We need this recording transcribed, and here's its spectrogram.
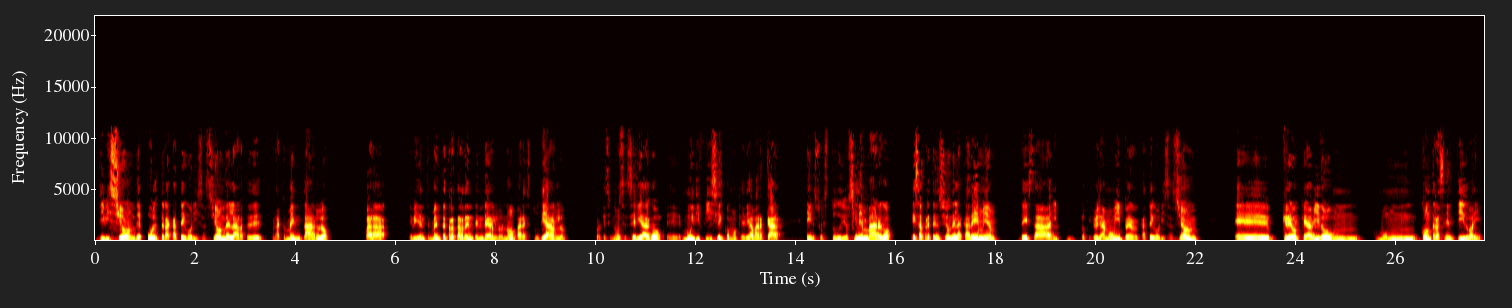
división, de ultracategorización del arte, de fragmentarlo para, evidentemente, tratar de entenderlo, ¿no? Para estudiarlo, porque si no sería algo eh, muy difícil como que de abarcar en su estudio. Sin embargo, esa pretensión de la academia, de esa, lo que yo llamo hipercategorización, eh, creo que ha habido un, como un contrasentido ahí.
